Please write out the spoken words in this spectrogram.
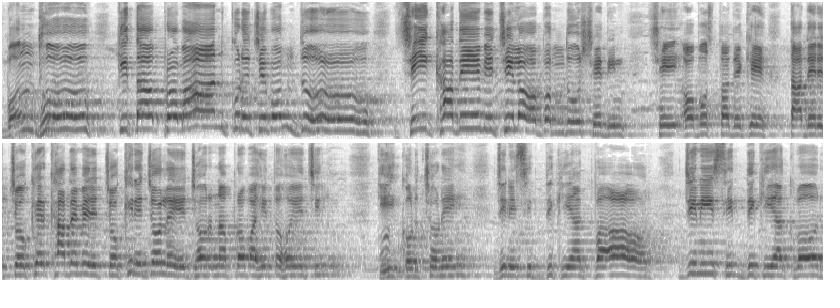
বন্ধু, কিতাব প্রমাণ করেছে বন্ধু, সেই খাদেমে ছিল বন্ধু সেদিন। সেই অবস্থা দেখে তাদের চোখের খাদেমের চোখের জলে ঝর্ণা প্রবাহিত হয়েছিল। কি করছ রে? যিনি সিদ্দিকি আকবর যিনি সিদ্দিকি আকবর,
